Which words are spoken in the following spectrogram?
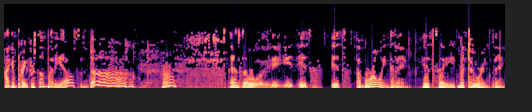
I can pray for somebody else, and ah, huh? And so it, it's it's a growing thing. It's a maturing thing.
